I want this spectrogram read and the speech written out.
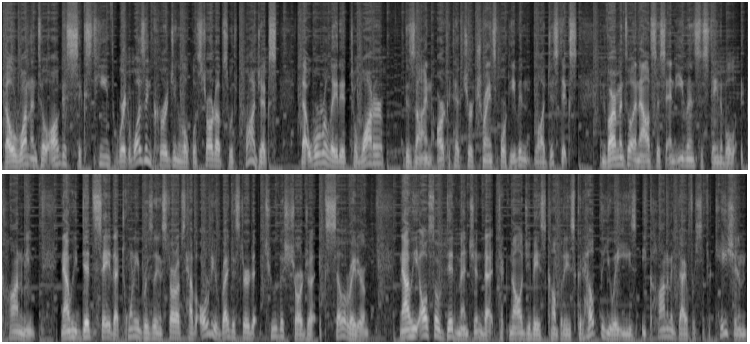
that will run until August 16th, where it was encouraging local startups with projects that were related to water, design, architecture, transport, even logistics, environmental analysis, and even sustainable economy. Now, he did say that 20 Brazilian startups have already registered to the Sharjah Accelerator. Now, he also did mention that technology-based companies could help the UAE's economic diversification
